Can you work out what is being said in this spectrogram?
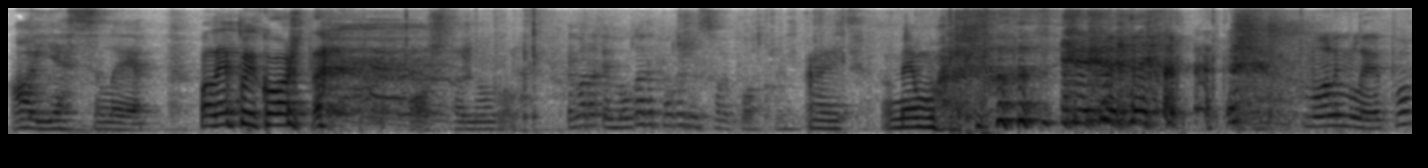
Wow. O, jes. Pa lepo i košta. Pošta, mnogo. E, mora, e, mogu da pokažem svoj poklon? Ajde, ne moram. Molim lepo.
